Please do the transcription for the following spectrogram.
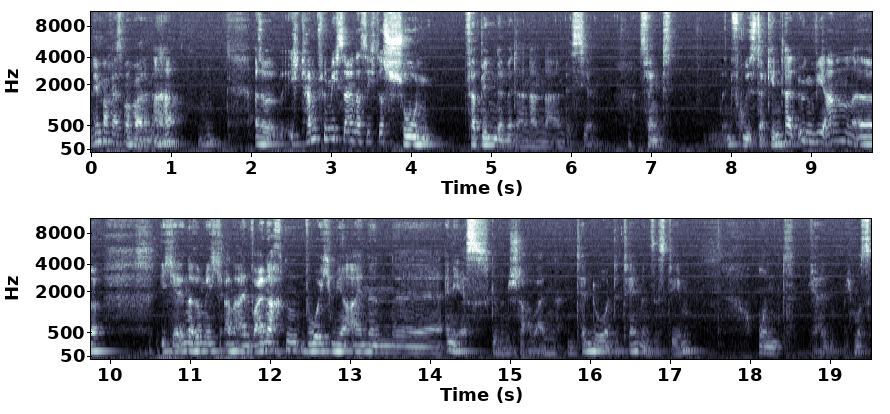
nee, mach erstmal weiter miteinander. Aha. Mhm. Also ich kann für mich sagen, dass ich das schon verbinde miteinander ein bisschen. Es fängt in frühester Kindheit irgendwie an. Äh, Ich erinnere mich an ein Weihnachten, wo ich mir einen äh, NES gewünscht habe, ein Nintendo Entertainment System. Und ja, ich muss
